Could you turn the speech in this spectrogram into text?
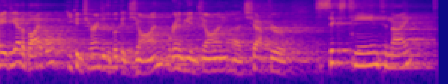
Hey, if you got a Bible, you can turn to the book of John. We're going to be in John uh, chapter 16 tonight.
